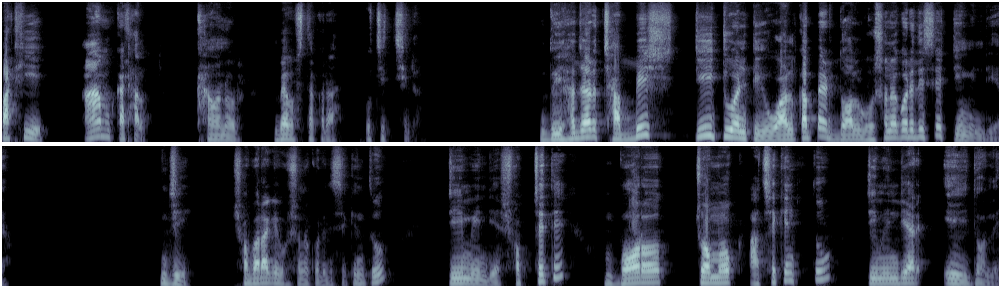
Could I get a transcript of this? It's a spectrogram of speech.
পাঠিয়ে আম কাঁঠাল খাওয়ানোর ব্যবস্থা করা উচিত ছিল। দুই হাজার ছাব্বিশ টি টোয়েন্টি ওয়ার্ল্ড কাপের দল ঘোষণা করে দিছে টিম ইন্ডিয়া জি, সবার আগে ঘোষণা করে দিছে, কিন্তু টিম ইন্ডিয়া সবচেয়ে বড় চমক আছে কিন্তু টিম ইন্ডিয়ার এই দলে।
